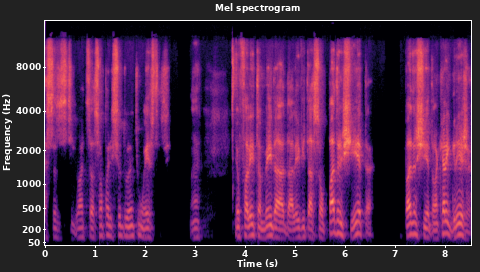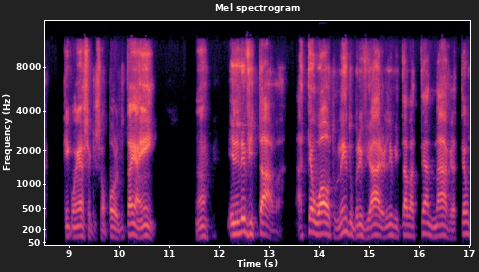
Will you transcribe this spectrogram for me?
essa estigmatização apareceu durante um êxtase. Né? Eu falei também da, da levitação. Padre Anchieta, Padre Anchieta, naquela igreja, quem conhece aqui em São Paulo, do Itanhaém, né? ele levitava até o alto, lendo o breviário, ele levitava até a nave, até o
